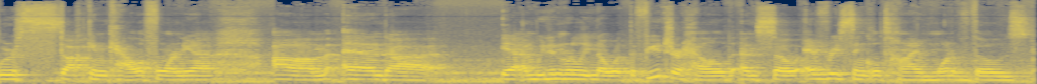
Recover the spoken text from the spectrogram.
we were stuck in California, um, and uh, yeah, and we didn't really know what the future held. And so every single time one of those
